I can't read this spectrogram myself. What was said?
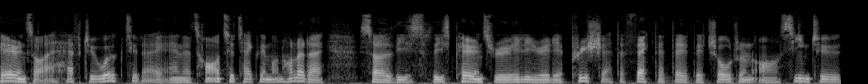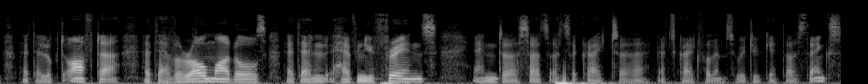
parents are, have to work today and it's hard to take them on holiday. So these, these parents really, really appreciate the fact that they, their children are seen to, that they're looked after, that they have role models, that they have new friends. And uh, so it's, it's a great, uh, it's great for them. So we do get those thanks.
